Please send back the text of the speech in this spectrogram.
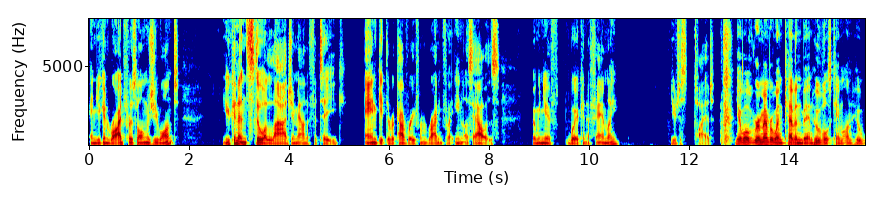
and you can ride for as long as you want you can instill a large amount of fatigue and get the recovery from riding for endless hours but when you have work and a family you're just tired Yeah. Well, remember when Kevin Van Hoovels came on, who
